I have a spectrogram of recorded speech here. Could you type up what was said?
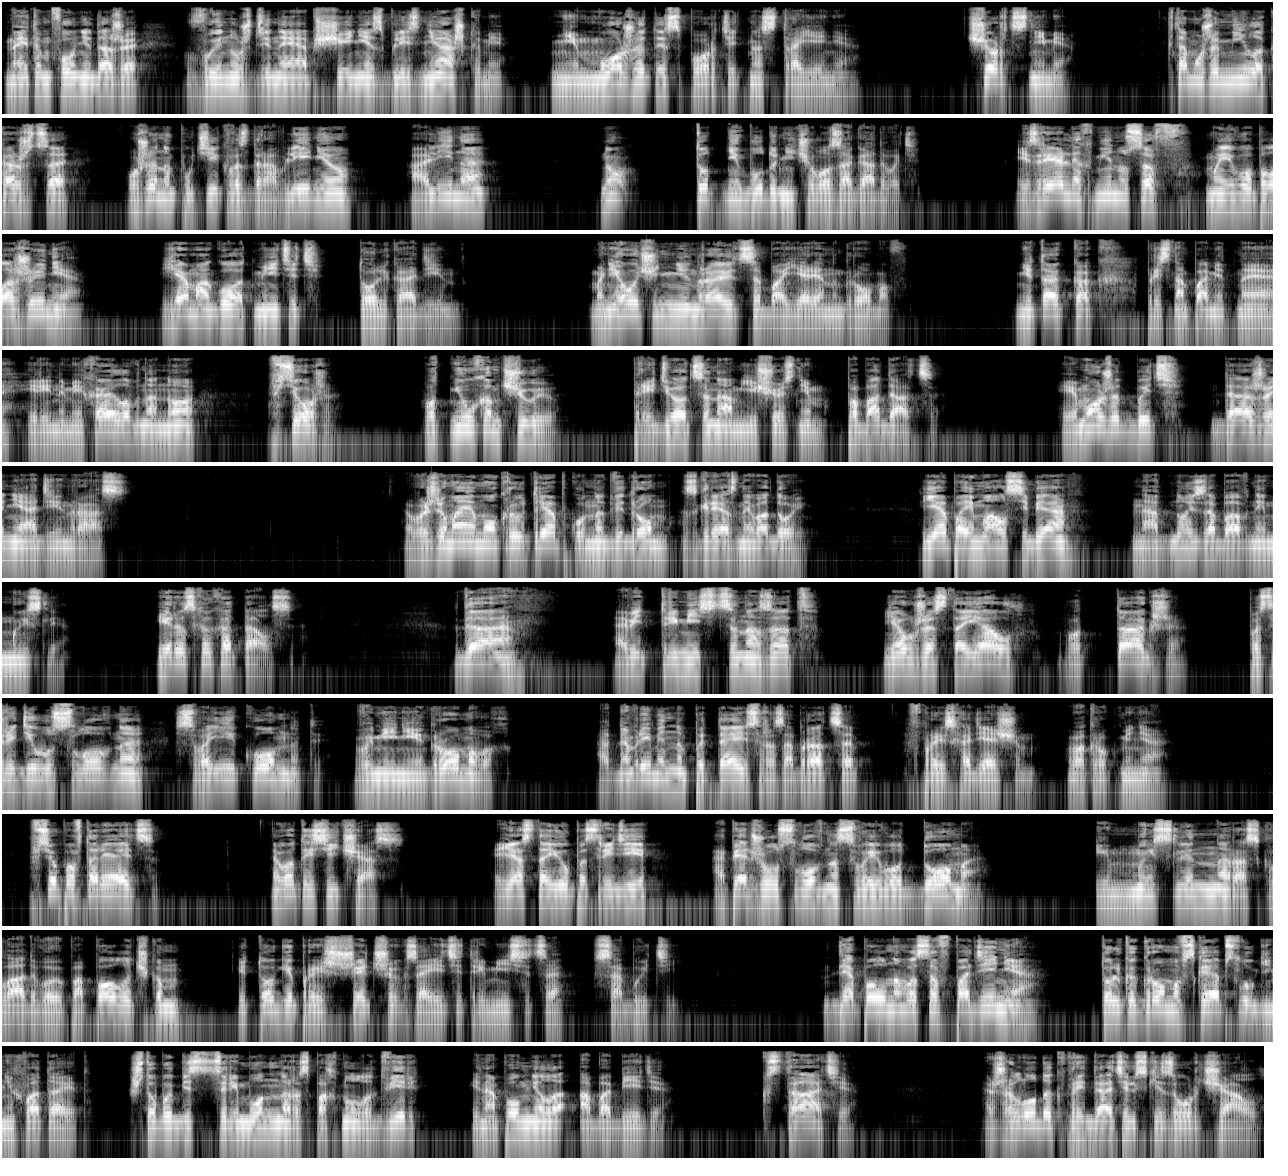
На этом фоне даже вынужденное общение с близняшками не может испортить настроение. Черт с ними. К тому же Мила, кажется, уже на пути к выздоровлению, а Алина... Ну, тут не буду ничего загадывать. Из реальных минусов моего положения я могу отметить только один. Мне очень не нравится боярин Громов. Не так, как преснопамятная Ирина Михайловна, но все же. Вот нюхом чую. Придется нам еще с ним пободаться. И, может быть, даже не один раз. Выжимая мокрую тряпку над ведром с грязной водой, я поймал себя на одной забавной мысли и расхохотался. Да, а ведь три месяца назад я уже стоял вот так же, посреди условно своей комнаты в имении Громовых, одновременно пытаясь разобраться в происходящем вокруг меня. Все повторяется. Вот и сейчас. Я стою посреди, опять же условно, своего дома и мысленно раскладываю по полочкам итоги происшедших за эти три месяца событий. Для полного совпадения только громовской обслуги не хватает, чтобы бесцеремонно распахнула дверь и напомнила об обеде. Кстати, желудок предательски заурчал,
